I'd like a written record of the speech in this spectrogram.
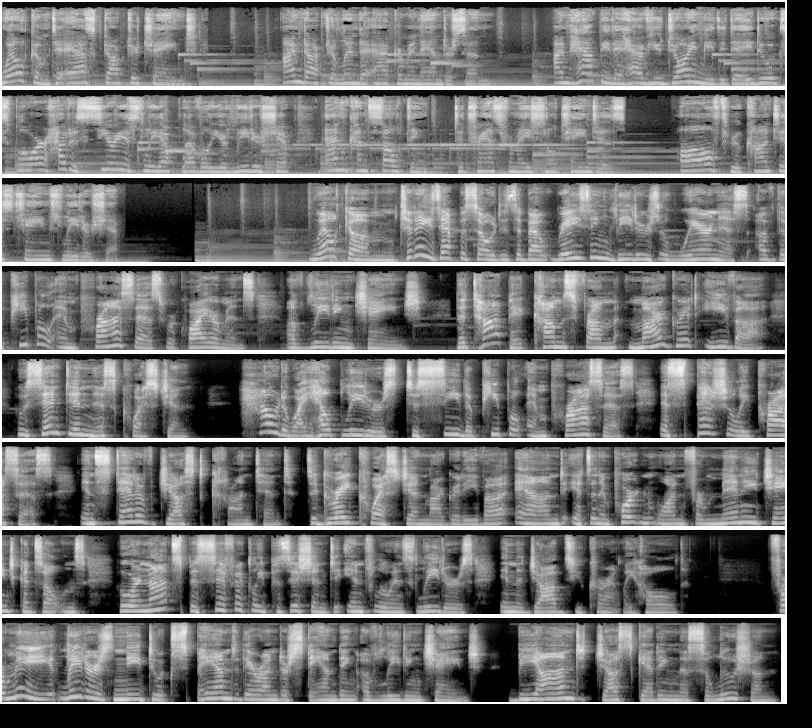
Welcome to Ask Dr. Change. I'm Dr. Linda Ackerman Anderson. I'm happy to have you join me today to explore how to seriously uplevel your leadership and consulting to transformational changes, all through conscious change leadership. Welcome. Today's episode is about raising leaders' awareness of the people and process requirements of leading change. The topic comes from Margrete Eva, who sent in this question. How do I help leaders to see the people and process, especially process, instead of just content? It's a great question, Margrete Eva, and it's an important one for many change consultants who are not specifically positioned to influence leaders in the jobs you currently hold. For me, leaders need to expand their understanding of leading change beyond just getting the solution.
